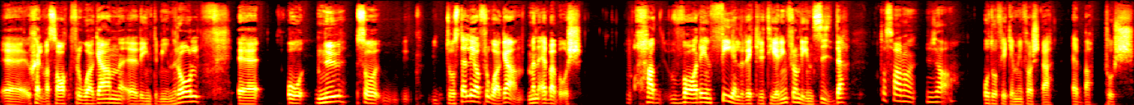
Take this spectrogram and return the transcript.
eh, själva sakfrågan, eh, det är inte min roll. Eh, och nu så, då ställde jag frågan, men Ebba Busch, had, var det en felrekrytering från din sida? Då svarade hon ja. Och då fick jag min första Ebba Push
